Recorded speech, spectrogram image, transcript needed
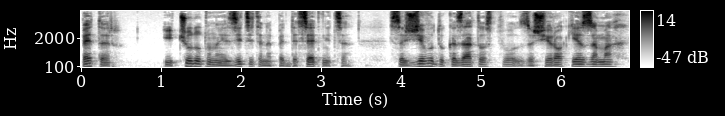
Петър и чудото на езиците на Петдесетница са живо доказателство за широкия замах,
